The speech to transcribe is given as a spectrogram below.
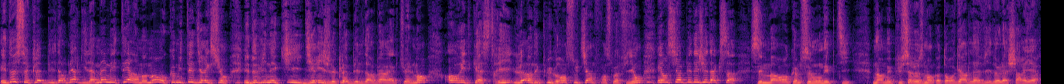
Et de ce club Bilderberg, il a même été à un moment au comité de direction. Et devinez qui dirige le club Bilderberg actuellement? Henri de Castries, l'un des plus grands soutiens de François Fillon et ancien PDG d'AXA. C'est marrant comme ce monde est petit. Non mais plus sérieusement, quand on regarde la vie de la charrière,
